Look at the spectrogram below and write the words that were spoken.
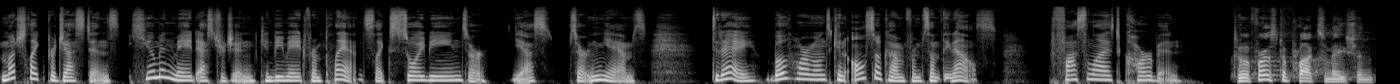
Much like progestins, human made estrogen can be made from plants like soybeans or, yes, certain yams. Today, both hormones can also come from something else fossilized carbon. To a first approximation,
